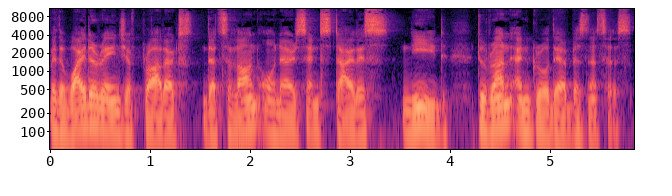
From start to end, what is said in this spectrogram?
with a wider range of products that salon owners and stylists need to run and grow their businesses.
